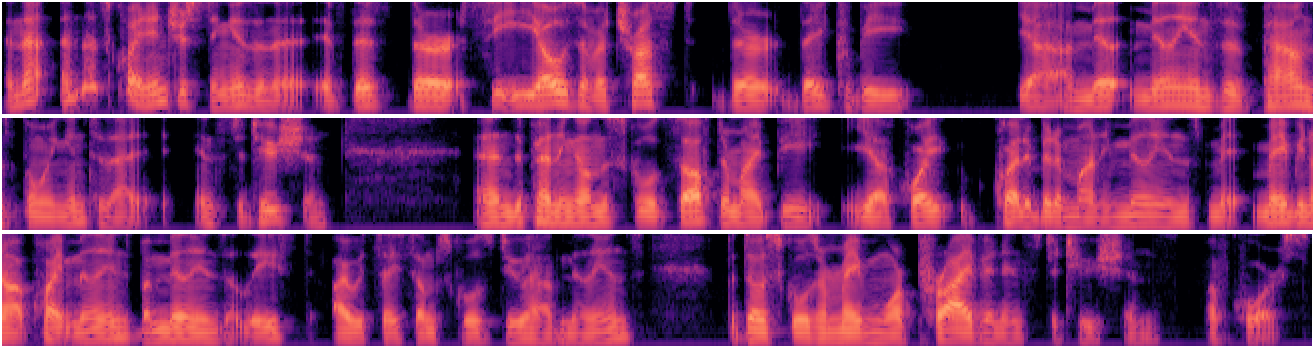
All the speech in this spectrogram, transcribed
and that and that's quite interesting isn't it if there's they're ceos of a trust they're they could be yeah mil- millions of pounds going into that institution. And depending on the school itself there might be yeah quite quite a bit of money millions maybe not quite millions but millions at least. I would say some schools do have millions but those schools are maybe more private institutions of course.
